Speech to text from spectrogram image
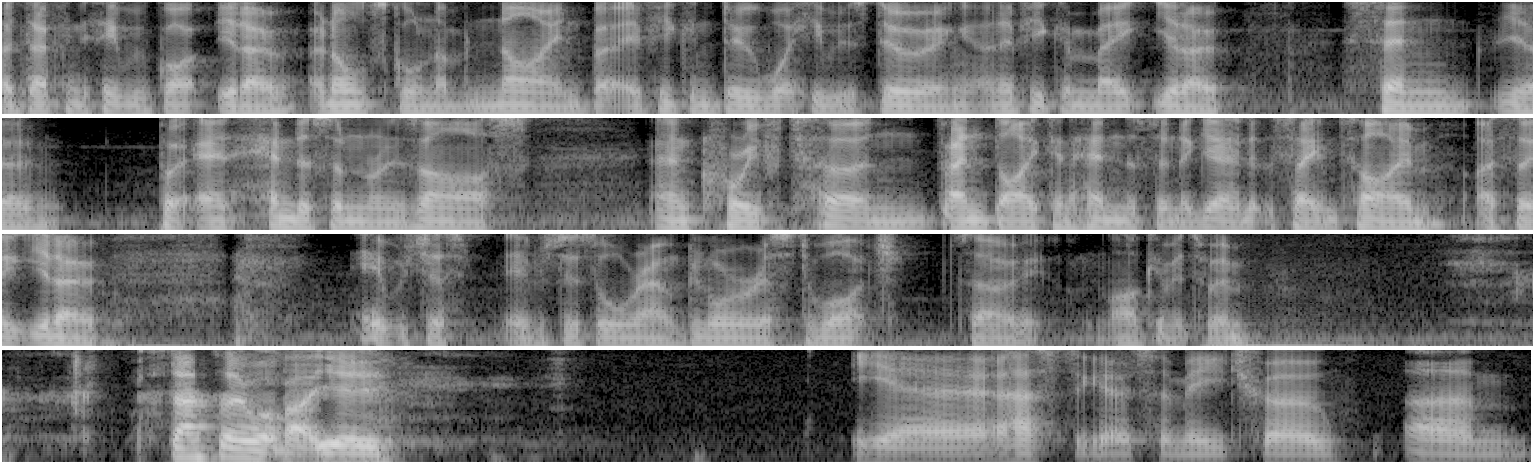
I definitely think we've got you know an old school number nine. But if he can do what he was doing, and if he can make you know send you know put Henderson on his ass and Cruyff turn Van Dijk and Henderson again at the same time, I think you know it was just it was just all round glorious to watch. So I'll give it to him. Stato, what about you? Yeah, it has to go to Mitro. Um,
